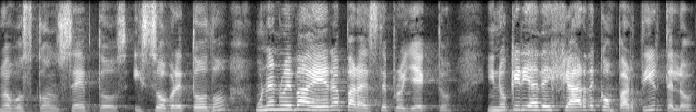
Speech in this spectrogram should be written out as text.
nuevos conceptos y sobre todo una nueva era para este proyecto. Y no quería dejar de compartírtelo,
